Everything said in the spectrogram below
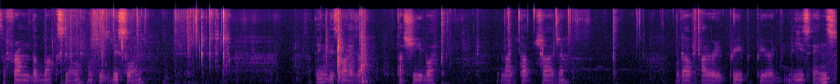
so from the box now which is this one. I think this one is a Toshiba laptop charger. Would have already pre-prepared these ends.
